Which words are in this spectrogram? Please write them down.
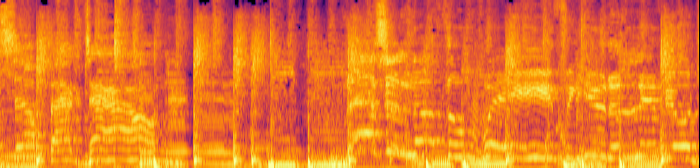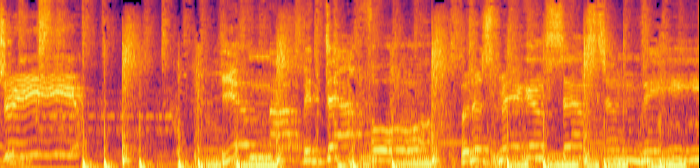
Yourself back down. There's another way for you to live your dream. You might be doubtful, but it's making sense to me.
